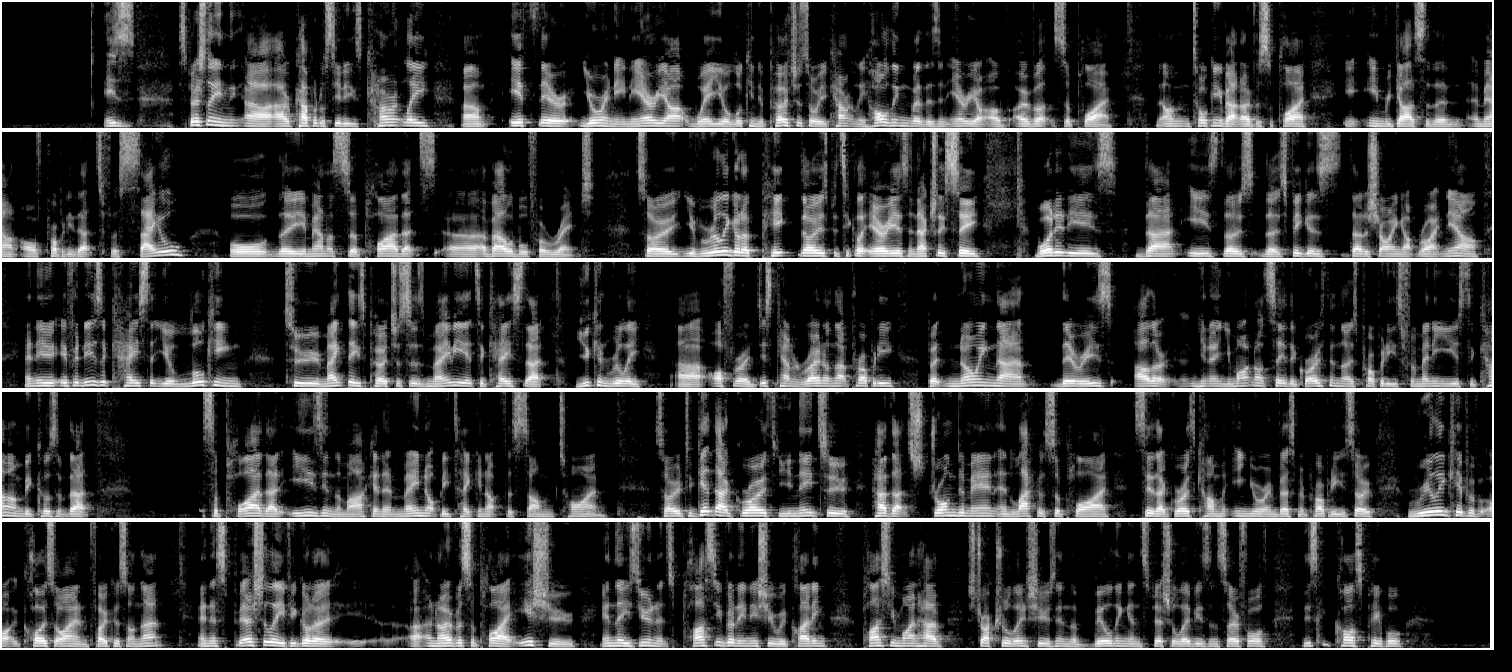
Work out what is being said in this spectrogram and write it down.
is especially in uh, our capital cities currently um, if you're in an area where you're looking to purchase or you're currently holding where there's an area of oversupply i'm talking about oversupply in regards to the amount of property that's for sale or the amount of supply that's uh, available for rent so you've really got to pick those particular areas and actually see what it is that is those those figures that are showing up right now. And if it is a case that you're looking to make these purchases, maybe it's a case that you can really uh, offer a discounted rate on that property, but knowing that there is other, you know, you might not see the growth in those properties for many years to come because of that supply that is in the market and may not be taken up for some time. So, to get that growth, you need to have that strong demand and lack of supply, see that growth come in your investment property. So, really keep a close eye and focus on that. And especially if you've got a, an oversupply issue in these units, plus you've got an issue with cladding, plus you might have structural issues in the building and special levies and so forth, this could cost people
